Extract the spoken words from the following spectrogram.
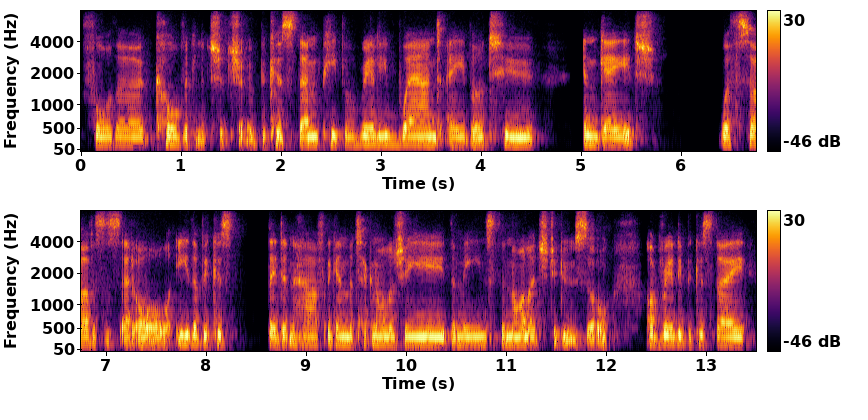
for the COVID literature because then people really weren't able to engage with services at all, either because they didn't have, again, the technology, the means, the knowledge to do so, or really because they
